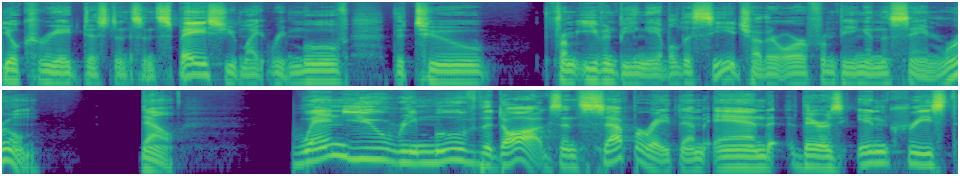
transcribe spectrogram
You'll create distance and space. You might remove the two from even being able to see each other or from being in the same room. Now, when you remove the dogs and separate them, and there's increased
